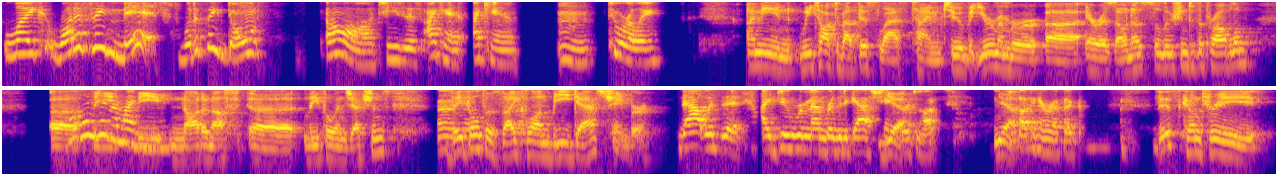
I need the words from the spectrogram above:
Like what if they miss? What if they don't? Oh jesus. I can't i can't. Mm, too early. I mean, we talked about this last time too, but you remember uh, Arizona's solution to the problem? Uh, the, the not enough uh, lethal injections. they built a Zyklon B gas chamber. that was it. I do remember the gas chamber Yeah. talk. Yeah, fucking horrific this country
